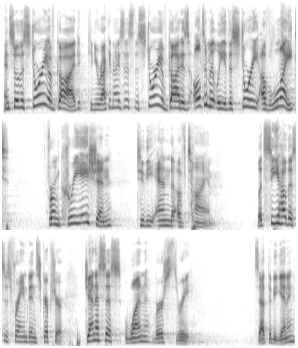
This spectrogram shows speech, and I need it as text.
And so the story of God, can you recognize this? The story of God is ultimately the story of light from creation to the end of time. Let's see how this is framed in Scripture. Genesis 1, verse 3. It's at the beginning.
